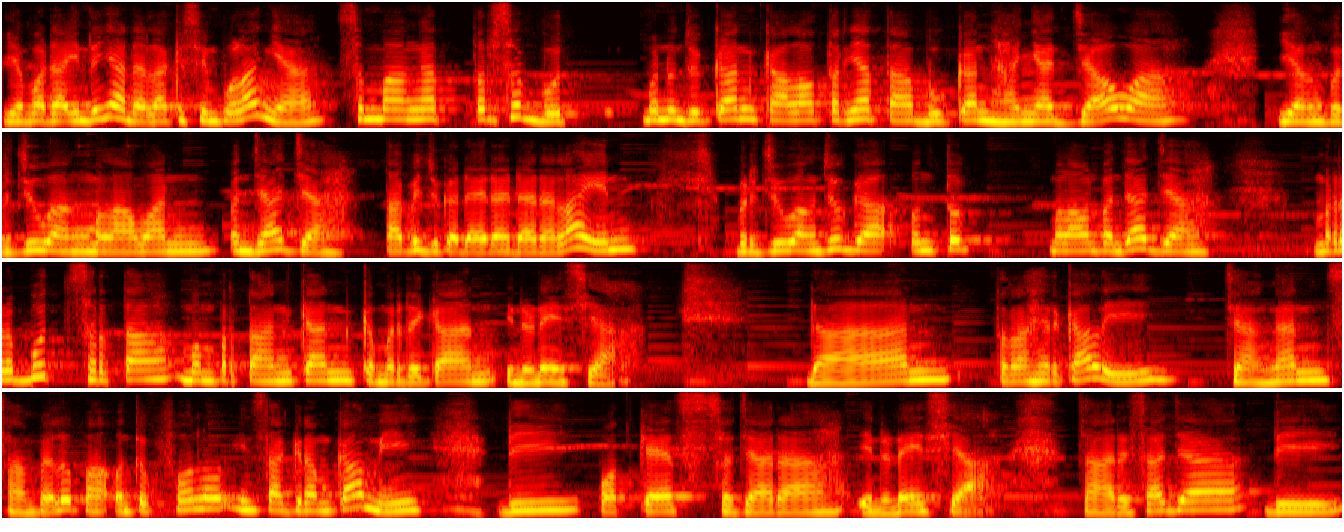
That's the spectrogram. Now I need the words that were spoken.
Ya pada intinya adalah kesimpulannya semangat tersebut menunjukkan kalau ternyata bukan hanya Jawa yang berjuang melawan penjajah, tapi juga daerah-daerah lain berjuang juga untuk melawan penjajah, merebut serta mempertahankan kemerdekaan Indonesia. Dan terakhir kali, jangan sampai lupa untuk follow Instagram kami di podcast Sejarah Indonesia. Cari saja di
